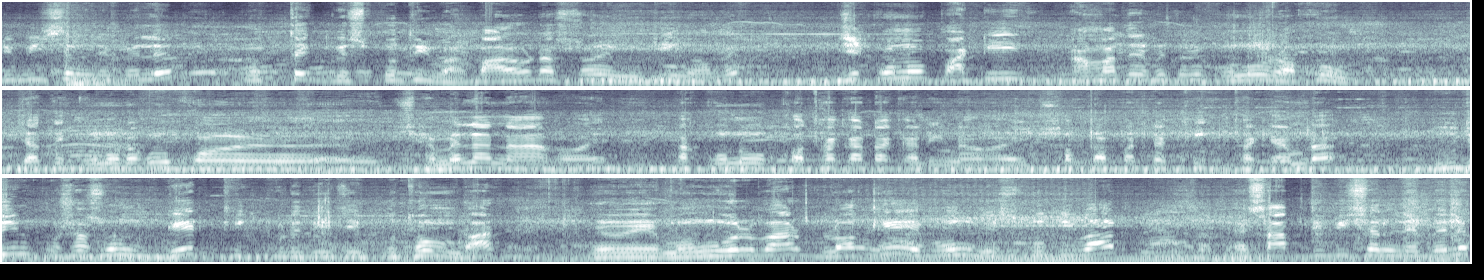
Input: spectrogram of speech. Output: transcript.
ডিভিশন লেভেলে প্রত্যেক বৃহস্পতিবার বারোটার সময় মিটিং হবে। যে কোনো পার্টি আমাদের ভেতরে কোনো রকম যাতে কোনো রকম ঝামেলা না হয় বা কোনো কথা কাটাকাটি না হয় সব ব্যাপারটা ঠিক থাকে। আমরা দুদিন প্রশাসন ডেট ঠিক করে দিয়েছি প্রথমবার। মঙ্গলবার ব্লকে এবং বৃহস্পতিবার সাব ডিভিশন লেভেলে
